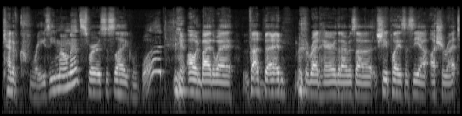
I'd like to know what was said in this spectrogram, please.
kind of crazy moments where it's just like what Yeah. Oh, and by the way, that bed with the red hair that I was, uh, she plays as the uh, usherette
